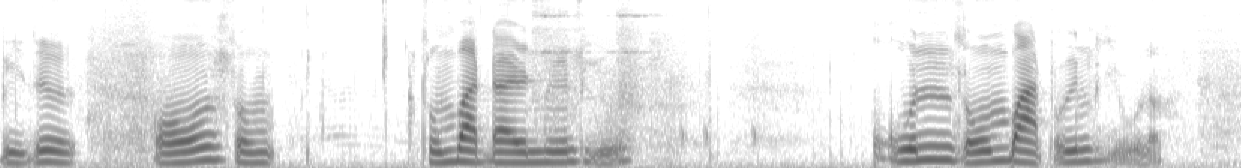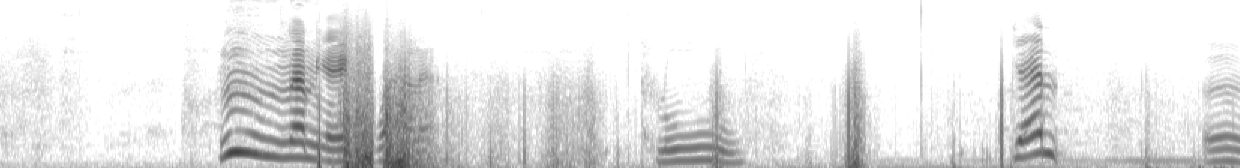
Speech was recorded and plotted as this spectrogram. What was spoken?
ปีดเดอร์ของสมสมบัติใดเป็นพื้นผิว คุณสมบัติพื้นผิวเหรอ อืมนั่นไงกูว่าแล้วครูเจนเออ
